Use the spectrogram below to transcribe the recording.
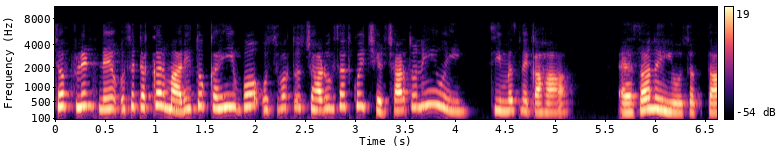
जब फ्लिंट ने उसे टक्कर मारी तो कहीं वह उस वक्त उस झाड़ू के साथ कोई छेड़छाड़ तो नहीं हुई? सीमस ने कहा, ऐसा नहीं हो सकता।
